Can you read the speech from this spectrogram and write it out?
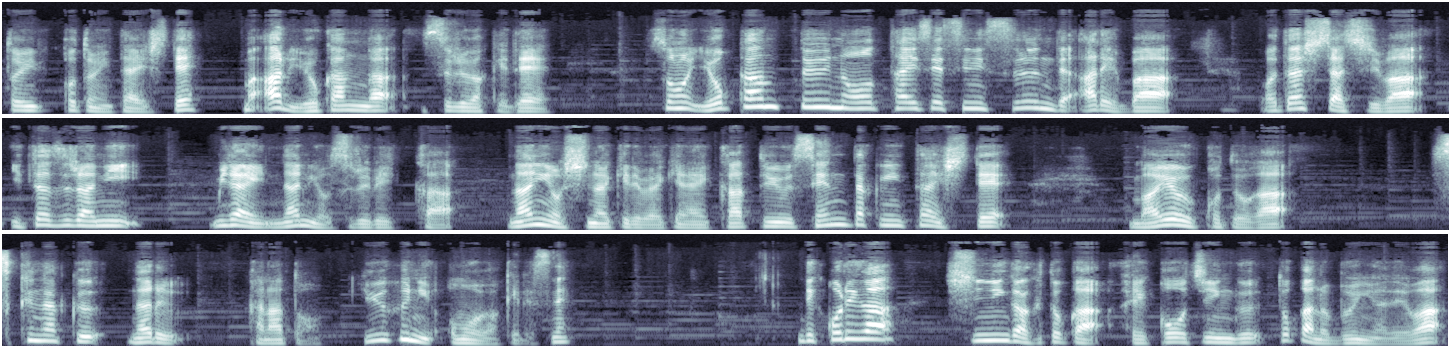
ということに対して、まあ、ある予感がするわけで、その予感というのを大切にするんであれば、私たちはいたずらに未来何をするべきか、何をしなければいけないかという選択に対して迷うことが少なくなるかなというふうに思うわけですね。で、これが心理学とかコーチングとかの分野では、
